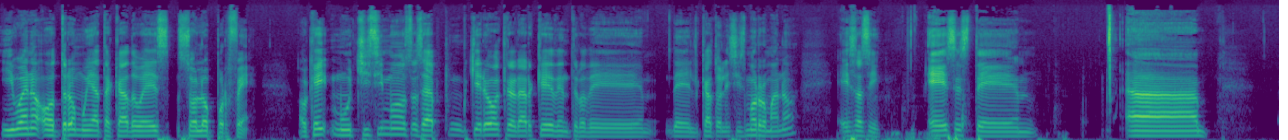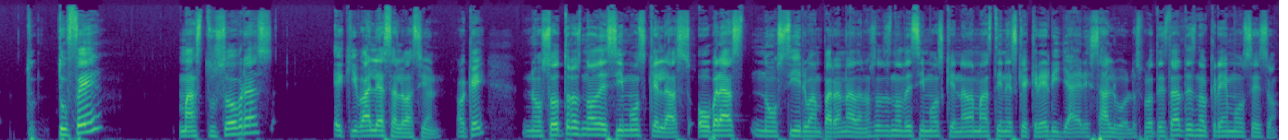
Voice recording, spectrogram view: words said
Y bueno, otro muy atacado es solo por fe. ¿Ok? Muchísimos, o sea, quiero aclarar que dentro de, del catolicismo romano es así. Es este... Uh, tu, tu, fe más tus obras equivale a salvación, ¿ok? Nosotros no decimos que las obras no sirvan para nada. Nosotros no decimos que nada más tienes que creer y ya eres salvo. Los protestantes no creemos eso.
